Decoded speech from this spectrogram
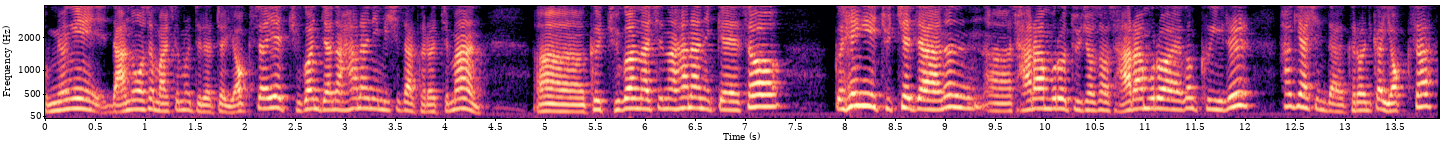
분명히 나누어서 말씀을 드렸죠. 역사의 주관자는 하나님이시다. 그렇지만 어, 그 주관하시는 하나님께서 그 행위 주체자는 어, 사람으로 두셔서 사람으로 하여금 그 일을 하게 하신다. 그러니까 역사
